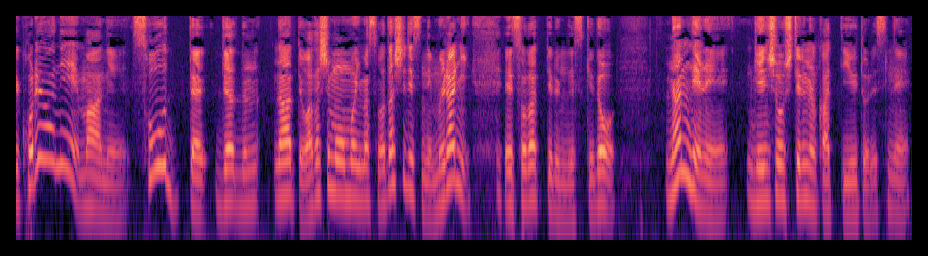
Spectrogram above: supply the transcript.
で、これはね、まあね、そうだ、だなって私も思います。私ですね、村に育ってるんですけど、なんでね、減少してるのかっていうとですね、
